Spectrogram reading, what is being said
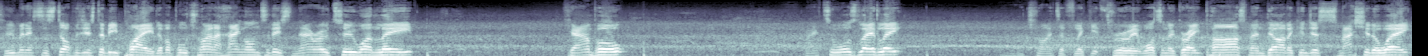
Two minutes of stoppages to be played. Liverpool trying to hang on to this narrow 2-1 lead. Campbell. Back towards Ledley. Oh, trying to flick it through. It wasn't a great pass. Mandanda can just smash it away.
